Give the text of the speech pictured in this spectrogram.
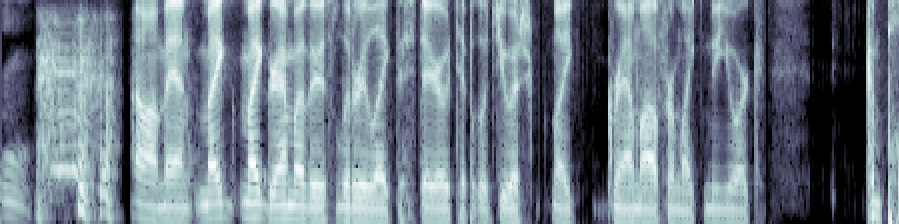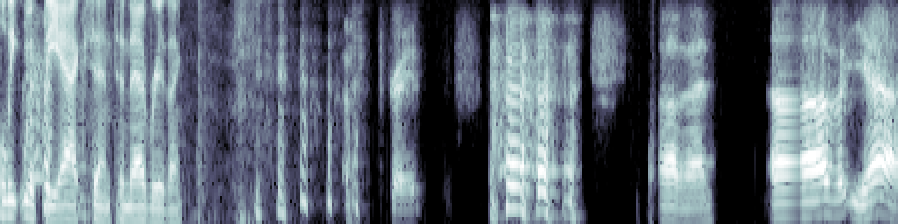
Mm. oh man, my my grandmother is literally like the stereotypical Jewish like grandma from like New York, complete with the accent and everything. That's great. oh man, uh, but yeah,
